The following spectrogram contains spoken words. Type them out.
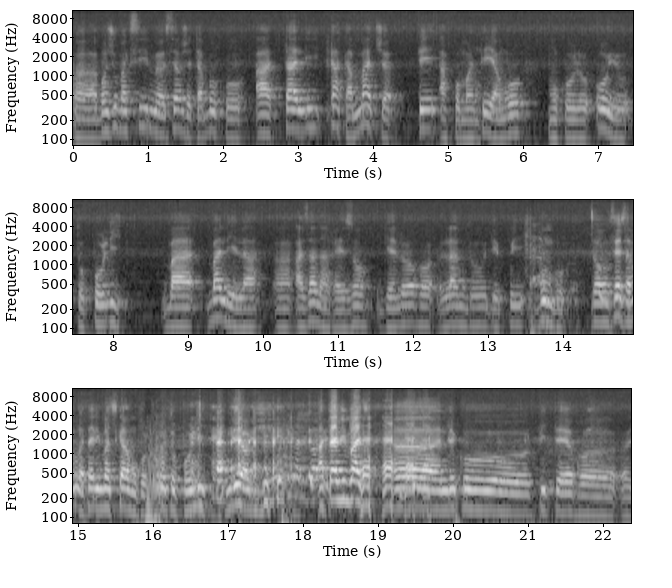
Euh, bonjour Maxime, Serge Taboko. Atali kaka match pe a commenté yango mokolo oyo topoli ba balela uh, aza na raison gelor lando depuis bumbu. Donc taboko atali match kaka mokolo oyo topoli nde abi atali match uh, ndeko peter uh,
